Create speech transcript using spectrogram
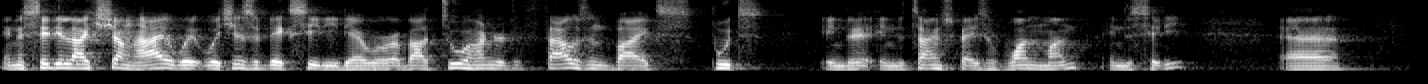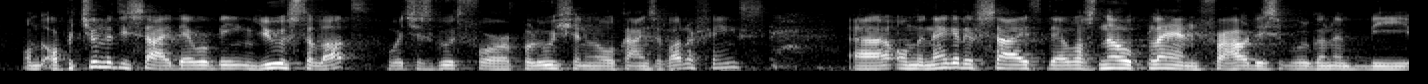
in a city like Shanghai, which is a big city, there were about 200,000 bikes put in the, in the time space of one month in the city. Uh, on the opportunity side, they were being used a lot, which is good for pollution and all kinds of other things. Uh, on the negative side, there was no plan for how this were going to be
